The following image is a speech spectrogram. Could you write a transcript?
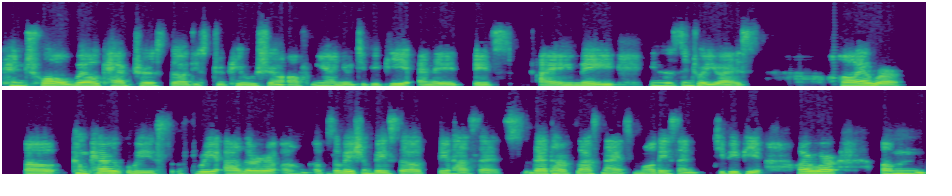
control well captures the distribution of mean annual GPP and it, its IAV in the central US. However, uh, compared with three other um, observation-based uh, data sets that are FluxNet, MODIS, and GPP. However, um,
